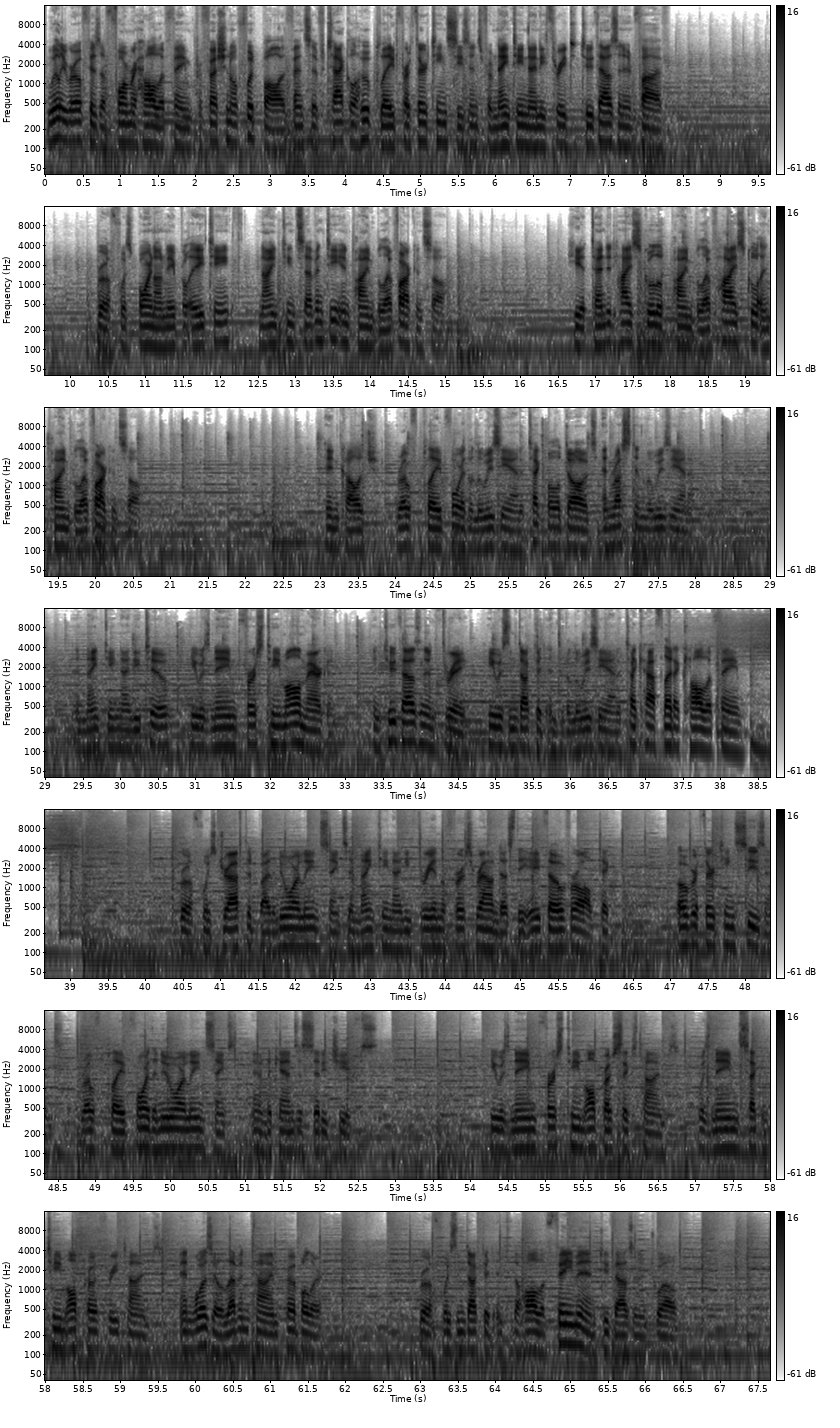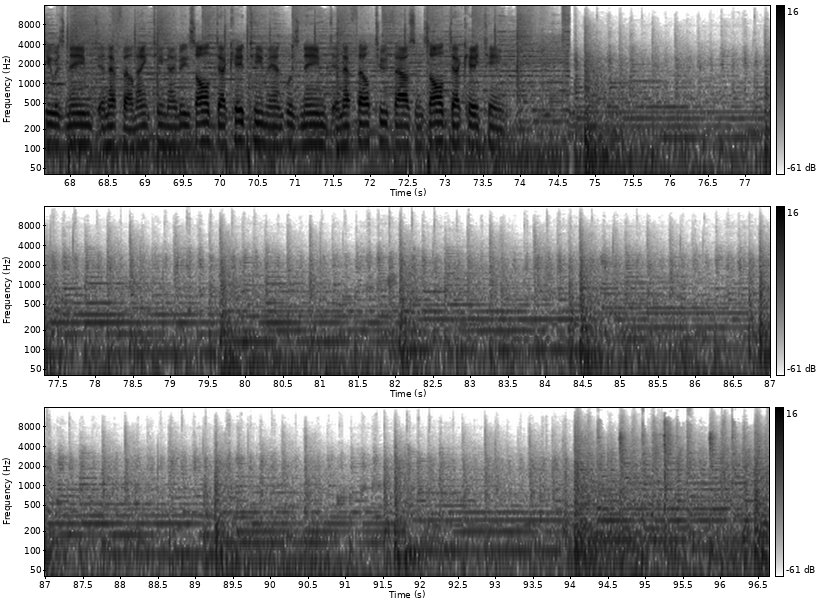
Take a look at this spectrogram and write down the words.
Willie Roaf is a former Hall of Fame professional football offensive tackle who played for 13 seasons from 1993 to 2005. Roaf was born on April 18, 1970 in Pine Bluff, Arkansas. He attended high school at Pine Bluff High School in Pine Bluff, Arkansas. In college, Roaf played for the Louisiana Tech Bulldogs and Ruston, Louisiana. In 1992, he was named First Team All-American. In 2003, he was inducted into the Louisiana Tech Athletic Hall of Fame. Roaf was drafted by the New Orleans Saints in 1993 in the first round as the eighth overall pick. Over 13 seasons, Roaf played for the New Orleans Saints and the Kansas City Chiefs. He was named first team All Pro six times, was named second team All Pro three times, and was 11 time Pro Bowler. Roaf was inducted into the Hall of Fame in 2012. He was named NFL 1990s All Decade Team and was named in NFL 2000's All Decade Team.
